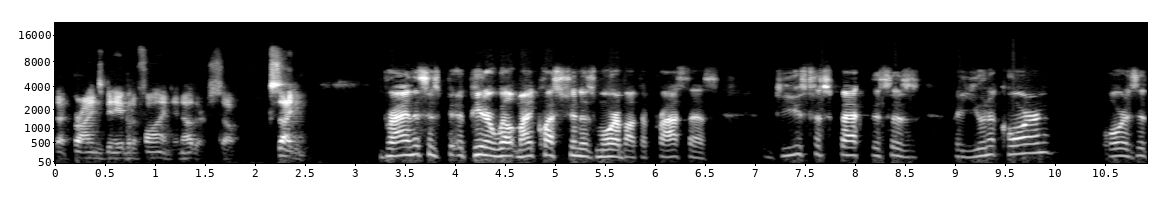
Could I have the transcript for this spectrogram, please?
that Brian's been able to find and others. So exciting. Brian, this is Peter Wilt. My question is more about the process. Do you suspect this is a unicorn, or is it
